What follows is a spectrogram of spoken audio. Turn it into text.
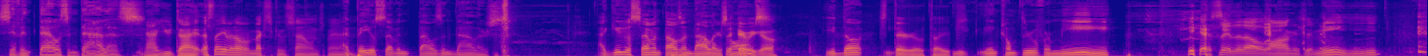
seven thousand dollars. now you die. That's not even how a Mexican sounds, man. I pay you seven thousand dollars. I give you seven thousand dollars. there we go. You don't. Stereotypes. You, you didn't come through for me. yeah, say that all along. Is it me?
